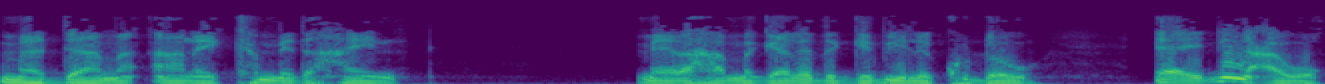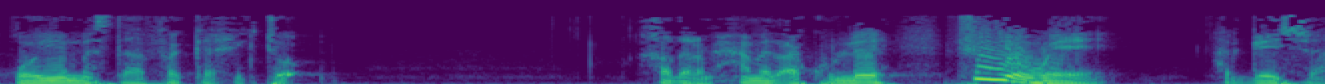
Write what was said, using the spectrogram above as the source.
maadaama aanay ka mid ahayn meelaha magaalada gabiile ku dhow ee ay dhinaca waqooyi mastaafo ka xigto. Khadar maxamed cakule v o a hargeysa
